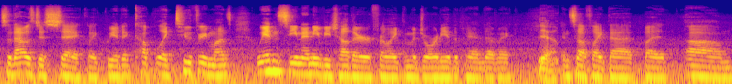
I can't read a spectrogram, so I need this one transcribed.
so that was just sick. Like we had a couple, like two, three months. We hadn't seen any of each other for like the majority of the pandemic Yeah. and stuff like that. But um,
